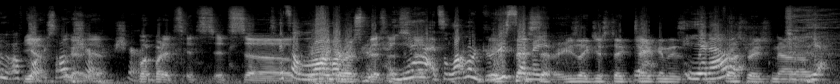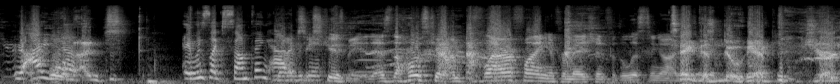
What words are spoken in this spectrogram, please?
oh, of yeah. course. Oh, okay, sure, yeah. sure. But but it's it's it's uh it's a lot more. business. yeah, it's a lot more He's gruesome. pissed Than, at. He's like just like, Yeah. taking his You know? frustration out on. yeah, I, you know, I just it was like something out Max, of a game. excuse me. As the host here, I'm clarifying information for the listening audience. Take this new hip, jerk.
